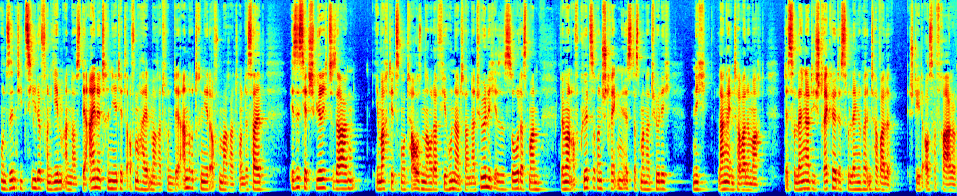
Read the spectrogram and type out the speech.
und sind die Ziele von jedem anders. Der eine trainiert jetzt auf dem Halbmarathon, der andere trainiert auf dem Marathon. Deshalb ist es jetzt schwierig zu sagen, ihr macht jetzt nur Tausender oder Vierhunderter. Natürlich ist es so, dass man, wenn man auf kürzeren Strecken ist, dass man natürlich nicht lange Intervalle macht. Desto länger die Strecke, desto längere Intervalle steht außer Frage.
